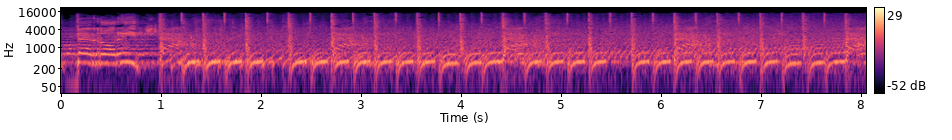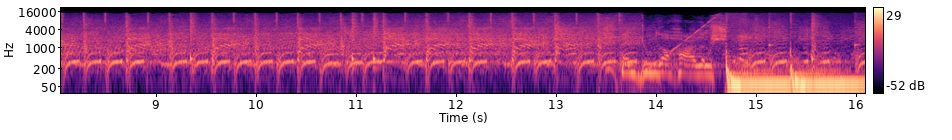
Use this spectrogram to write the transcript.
los terroristas. and do the Harlem Shake.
